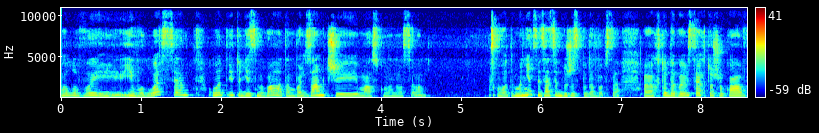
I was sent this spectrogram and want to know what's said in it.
голови і волосся. От, і тоді змивала там бальзам чи маску наносила. От, мені цей засіб дуже сподобався. Е, Хто дивився, хто шукав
